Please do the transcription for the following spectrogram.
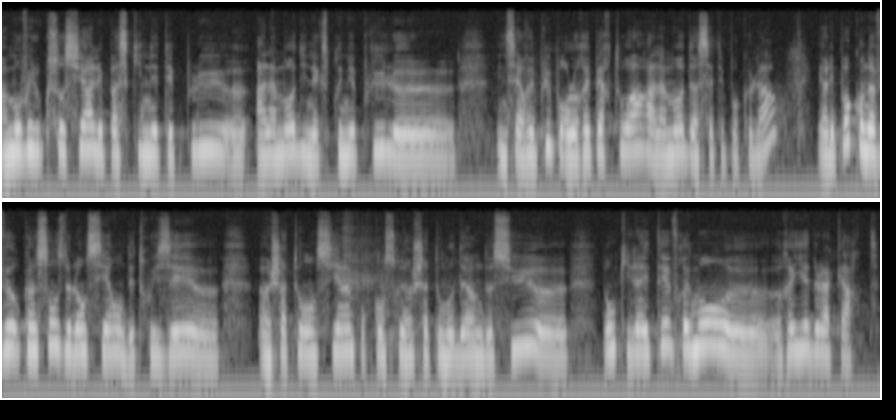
un mauvais look social et parce qu'il n'était plus euh, à la mode, il n'exprimait plus le, il ne servait plus pour le répertoire à la mode à cette époque-là. Et à l'époque, on n'avait aucun sens de l'ancien. On détruisait euh, un château ancien pour construire un château moderne dessus. Euh. donc, il a été vraiment rayé de la carte.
